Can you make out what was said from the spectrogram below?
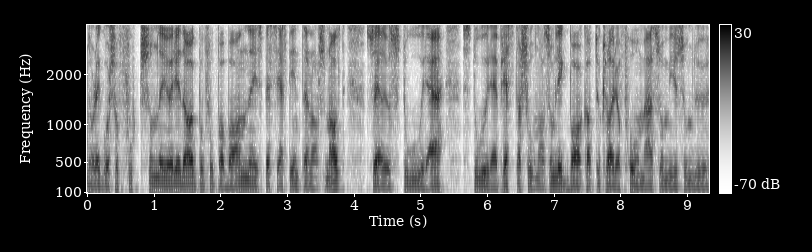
når det går så fort som det gjør i dag på fotballbanen, spesielt internasjonalt, så er det jo store, store prestasjoner som ligger bak at du klarer å få med så mye som du,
